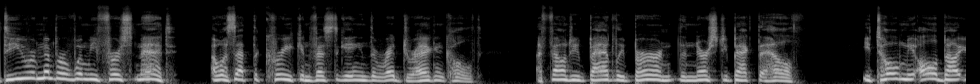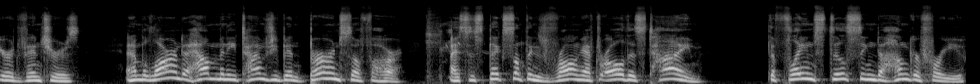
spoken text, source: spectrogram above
Do you remember when we first met? I was at the creek investigating the Red Dragon cult. I found you badly burned, then nursed you back to health. You told me all about your adventures, and I'm alarmed at how many times you've been burned so far. I suspect something's wrong after all this time. The flames still seem to hunger for you.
